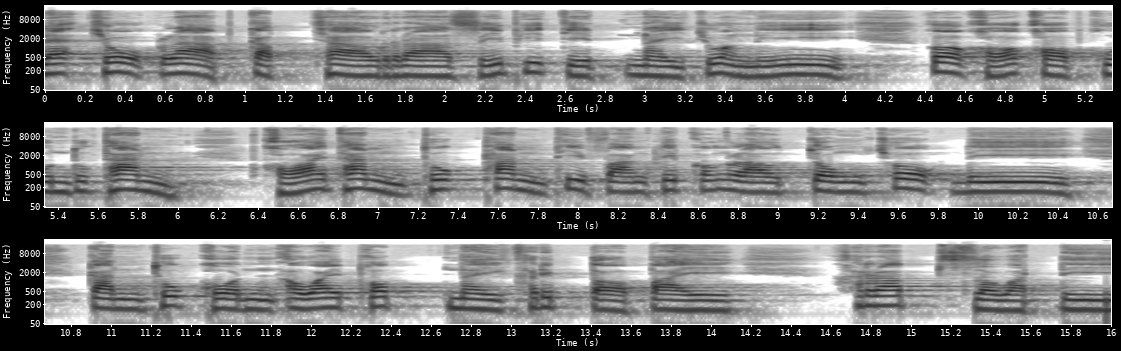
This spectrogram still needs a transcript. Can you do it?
และโชคลาภกับชาวราศีพิจิกในช่วงนี้ ก็ขอขอบคุณทุกท่านขอให้ท่านทุกท่านที่ฟังคลิปของเราจงโชคดี กันทุกคนเอาไว้พบ ในคลิปต่อไป ครับสวัสดี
